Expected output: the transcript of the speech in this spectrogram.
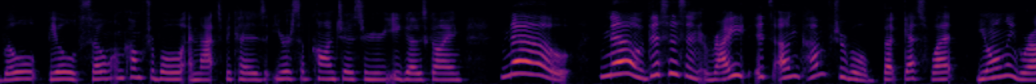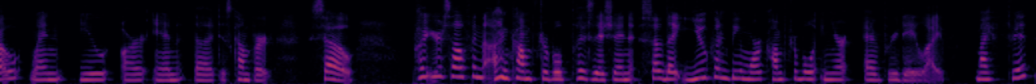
will feel so uncomfortable, and that's because your subconscious or your ego is going, No, no, this isn't right. It's uncomfortable. But guess what? You only grow when you are in the discomfort. So, put yourself in the uncomfortable position so that you can be more comfortable in your everyday life. My fifth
